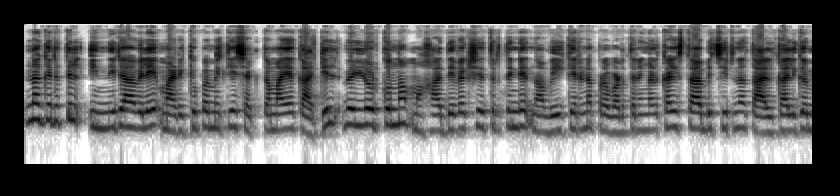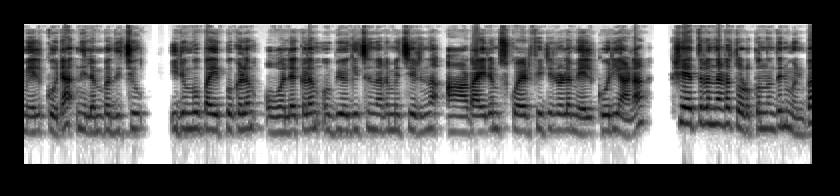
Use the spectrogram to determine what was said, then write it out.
നഗരത്തിൽ ഇന്ന് രാവിലെ മഴയ്ക്കൊപ്പമെത്തിയ ശക്തമായ കാറ്റിൽ വെള്ളോർക്കുന്ന മഹാദേവ ക്ഷേത്രത്തിന്റെ നവീകരണ പ്രവർത്തനങ്ങൾക്കായി സ്ഥാപിച്ചിരുന്ന താൽക്കാലിക മേൽക്കൂര നിലംപതിച്ചു. ഇരുമ്പ് പൈപ്പുകളും ഓലകളും ഉപയോഗിച്ച് നിർമ്മിച്ചിരുന്ന ആറായിരം സ്ക്വയർ ഫീറ്റിലുള്ള മേൽക്കൂരയാണ് ക്ഷേത്രനട തുറക്കുന്നതിന് മുൻപ്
